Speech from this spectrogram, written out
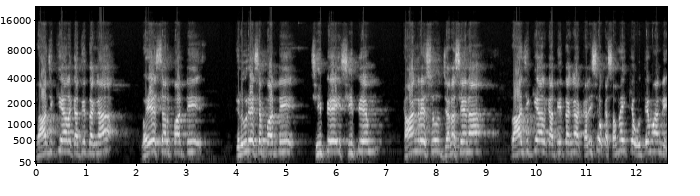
రాజకీయాలకు అతీతంగా వైఎస్ఆర్ పార్టీ తెలుగుదేశం పార్టీ సిపిఐ సిపిఎం కాంగ్రెస్ జనసేన రాజకీయాలకు అతీతంగా కలిసి ఒక సమైక్య ఉద్యమాన్ని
